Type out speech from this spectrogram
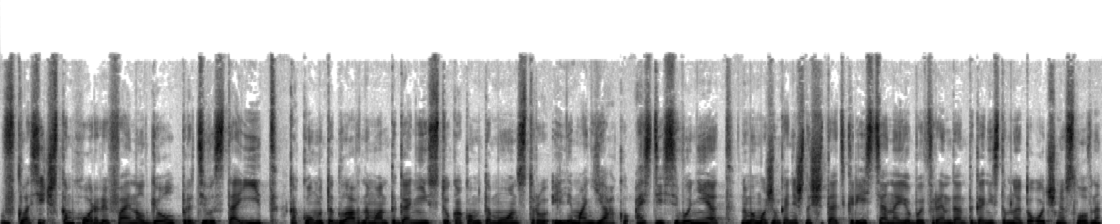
в классическом хорроре Final Girl противостоит какому-то главному антагонисту, какому-то монстру или маньяку, а здесь его нет. Но мы можем, конечно, считать Кристиана, ее бойфренда, антагонистом, но это очень условно.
